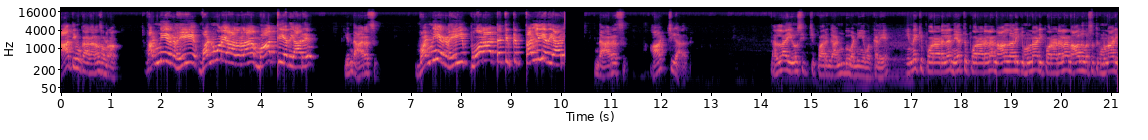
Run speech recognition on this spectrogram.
அதிமுக காரன் சொல்றான். வன்னியர்களை வன்முறையாளர்களாக மாற்றியது யாரு? இந்த அரசு. வன்னியர்களை போராட்டத்திற்கு தள்ளியது யாரு? இந்த அரசு. ஆட்சியாளர்கள். நல்லா யோசிச்சு பாருங்க அன்பு வன்னிய மக்களே. இன்னைக்கு போராடலை நேற்று போராடலை நாலு நாளைக்கு முன்னாடி போராடல நாலு வருஷத்துக்கு முன்னாடி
